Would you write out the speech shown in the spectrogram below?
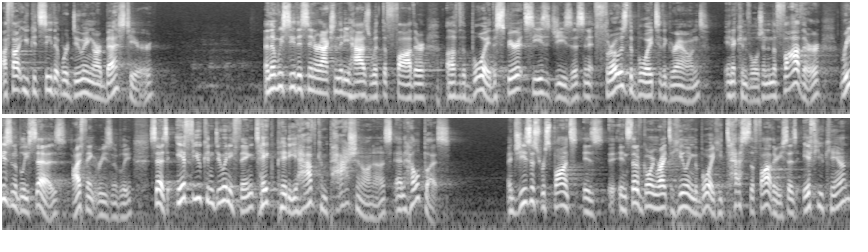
I thought you could see that we're doing our best here. And then we see this interaction that he has with the father of the boy. The spirit sees Jesus and it throws the boy to the ground in a convulsion. And the father reasonably says, I think reasonably, says, If you can do anything, take pity, have compassion on us, and help us. And Jesus' response is instead of going right to healing the boy, he tests the father. He says, If you can,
